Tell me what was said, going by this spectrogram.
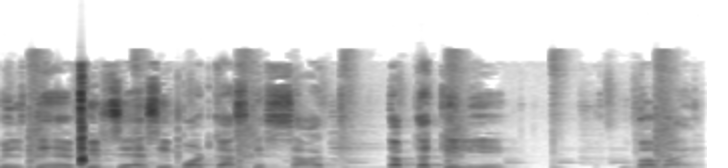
मिलते हैं फिर से ऐसे पॉडकास्ट के साथ। तब तक के लिए बाय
